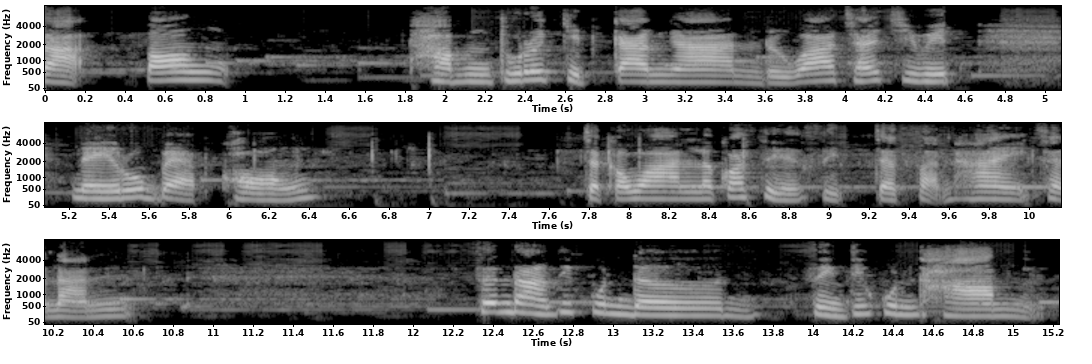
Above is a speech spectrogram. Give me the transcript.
จะต้องทำธุรกิจการงานหรือว่าใช้ชีวิตในรูปแบบของจักรวาลแล้วก็สิ่งศักดิ์สิทธิ์จัดสรรให้ ฉะนั้น เส้นทางที่คุณเดิน สิ่งที่คุณทำ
